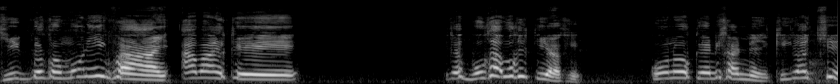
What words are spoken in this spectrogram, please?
জিতবে তো মনীষ ভাই আমাকে এটা বোঝাবুঝি কি আছে? কোনো টেনশন নেই ঠিক আছে?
